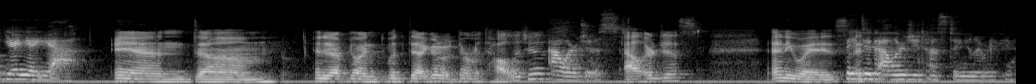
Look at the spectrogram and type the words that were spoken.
Oh, yeah, yeah, yeah. and um ended up going with did I go to a dermatologist? Allergist. allergist. Anyways, They I- did allergy testing and everything.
